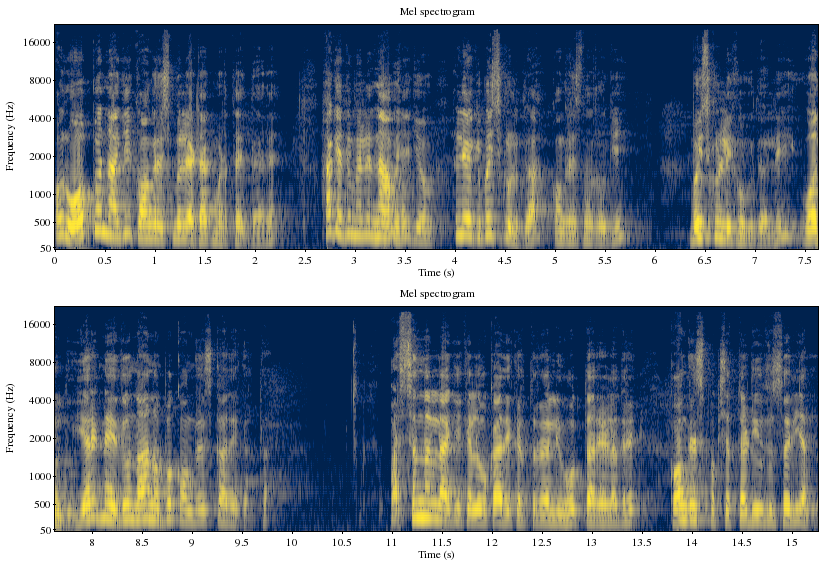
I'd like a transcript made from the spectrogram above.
ಅವರು ಓಪನ್ ಆಗಿ ಕಾಂಗ್ರೆಸ್ ಮೇಲೆ ಅಟ್ಯಾಕ್ ಮಾಡ್ತಾ ಇದ್ದಾರೆ. ಹಾಗಾದ ಮೇಲೆ ನಾವು ಹೇಗೆ ಅಲ್ಲಿ ಹೋಗಿ ಬಯಸ್ಕೊಳ್ಳೋದಾ ಕಾಂಗ್ರೆಸ್ನವ್ರು ಹೋಗಿ ಬೈಸ್ಕೊಳ್ಳಿಕ್ಕೆ ಹೋಗೋದು ಅಲ್ಲಿ? ಒಂದು. ಎರಡನೇದು, ನಾನೊಬ್ಬ ಕಾಂಗ್ರೆಸ್ ಕಾರ್ಯಕರ್ತ. ಪರ್ಸನಲ್ಲಾಗಿ ಕೆಲವು ಕಾರ್ಯಕರ್ತರಲ್ಲಿ ಹೋಗ್ತಾರೆ ಹೇಳಿದ್ರೆ ಕಾಂಗ್ರೆಸ್ ಪಕ್ಷ ತಡೆಯುವುದು ಸರಿಯಲ್ಲ.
